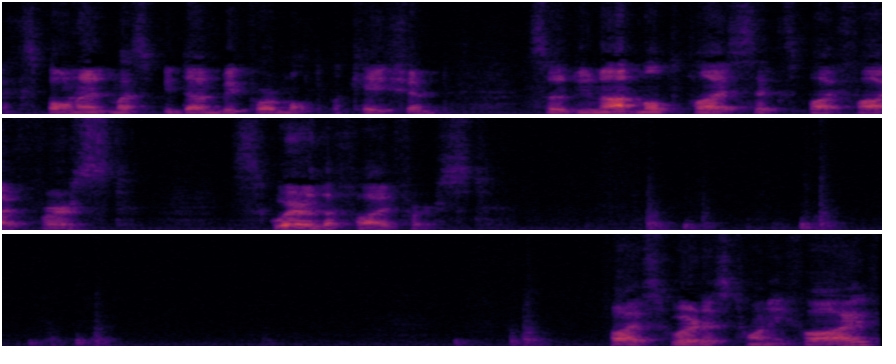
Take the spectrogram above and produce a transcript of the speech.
exponent must be done before multiplication. So do not multiply 6 by 5 first. Square the 5 first. 5 squared is 25.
